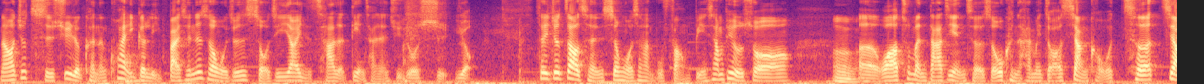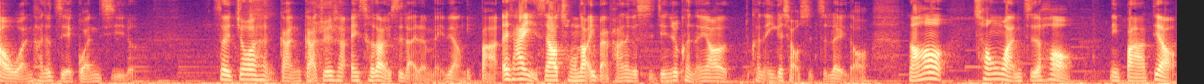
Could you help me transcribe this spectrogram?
然后就持续了可能快一个礼拜，所以那时候我就是手机要一直插着电才能去做使用，所以就造成生活上很不方便。像譬如说，嗯，呃，我要出门搭自行车的时候，我可能还没走到巷口，我车叫完，它就直接关机了。所以就会很尴尬，就会想，哎，车到底是来了没？这样一把，哎，它也是要充到一百帕那个时间，就可能要可能一个小时之类的哦。然后充完之后，你拔掉，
